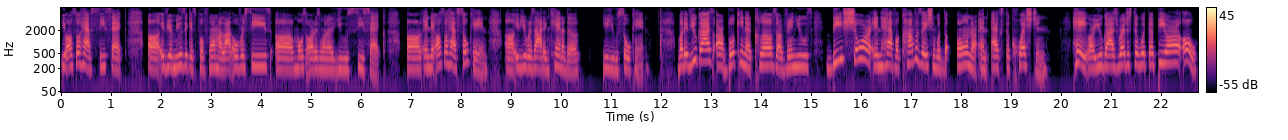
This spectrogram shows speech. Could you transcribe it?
You also have SESAC. Uh, if your music is performed a lot overseas, uh, most artists want to use SESAC. Uh, and they also have SOCAN. Uh, if you reside in Canada, you use SOCAN. But if you guys are booking at clubs or venues, be sure and have a conversation with the owner and ask the question. Hey, are you guys registered with the PRO?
